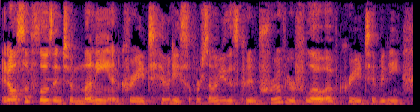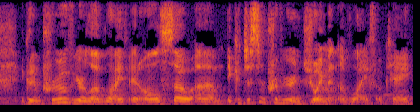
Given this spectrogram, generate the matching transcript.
It also flows into money and creativity. So, for some of you, this could improve your flow of creativity. It could improve your love life, and also um, it could just improve your enjoyment of life. Okay,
